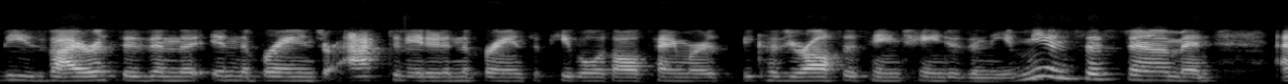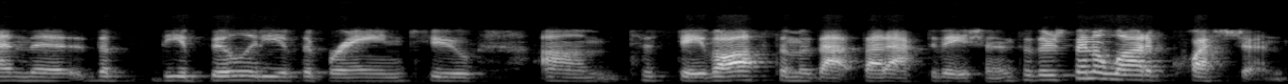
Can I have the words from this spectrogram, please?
these viruses in the, in the brains or activated in the brains of people with Alzheimer's because you're also seeing changes in the immune system and, and the, the, the ability of the brain to, um, to stave off some of that, that activation? So there's been a lot of questions.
